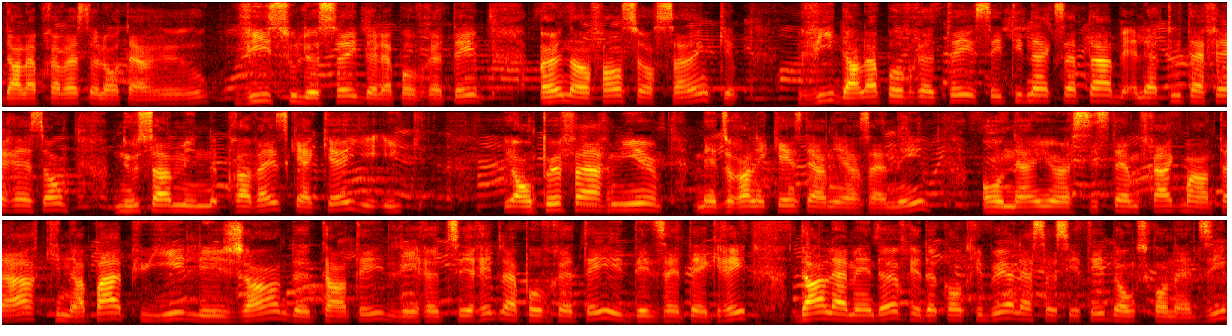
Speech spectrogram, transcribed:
dans la province de l'Ontario vit sous le seuil de la pauvreté. Un enfant sur cinq vit dans la pauvreté. C'est inacceptable. Elle a tout à fait raison. Nous sommes une province qui accueille et on peut faire mieux, mais durant les 15 dernières années, on a eu un système fragmentaire qui n'a pas appuyé les gens de tenter de les retirer de la pauvreté et de les intégrer dans la main-d'œuvre et de contribuer à la société. Donc, ce qu'on a dit,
